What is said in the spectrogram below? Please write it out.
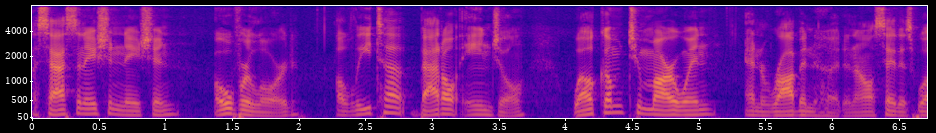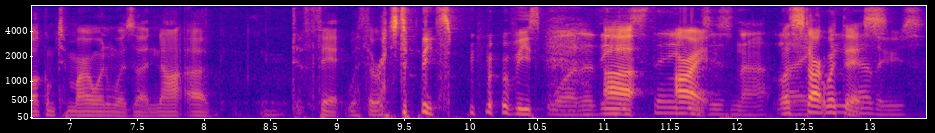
Assassination Nation, Overlord, Alita: Battle Angel, Welcome to Marwen, and Robin Hood. And I'll say this: Welcome to Marwen was a not a fit with the rest of these movies. One of these Uh, things all right, is not. let's like start with the this. Others.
